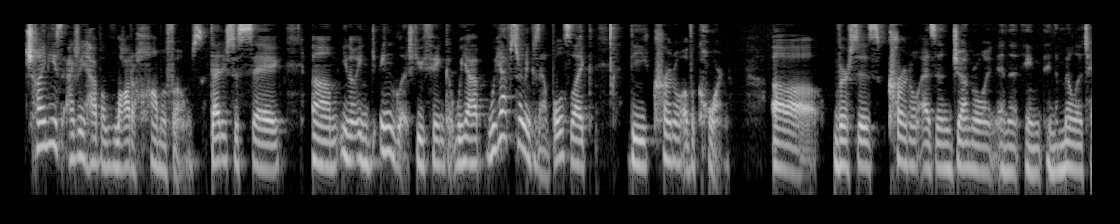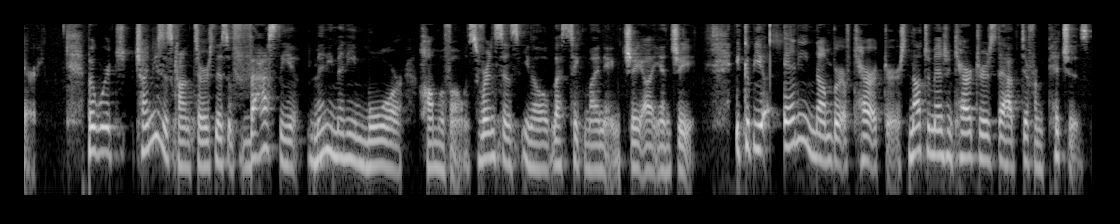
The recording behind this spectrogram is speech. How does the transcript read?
Chinese actually have a lot of homophones. That is to say, um, you know, in English, you think we have we have certain examples like the kernel of a corn uh, versus colonel as in general in, in, in, in the military. But where Chinese is concerned, there's vastly many, many more homophones. For instance, you know, let's take my name, J-I-N-G. It could be any number of characters, not to mention characters that have different pitches.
